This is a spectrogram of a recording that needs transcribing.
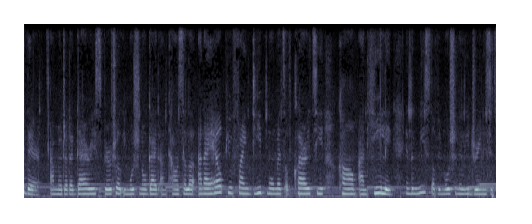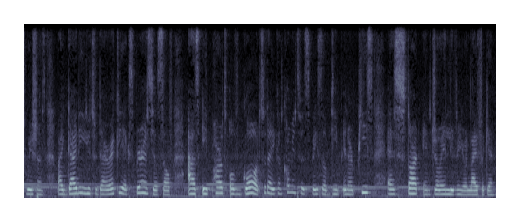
there, I'm Mildred Agary, spiritual emotional guide and counselor, and I help you find deep moments of clarity, calm, and healing in the midst of emotionally draining situations by guiding you to directly experience yourself as a part of God so that you can come into a space of deep inner peace and start enjoying living your life again.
